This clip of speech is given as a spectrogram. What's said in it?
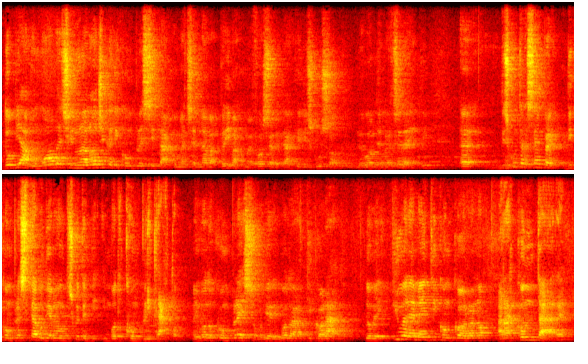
dobbiamo muoverci in una logica di complessità, come accennava prima, come forse avete anche discusso le volte precedenti. Eh, discutere sempre di complessità vuol dire non discutere in modo complicato, ma in modo complesso, vuol dire in modo articolato dove più elementi concorrono a raccontare,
